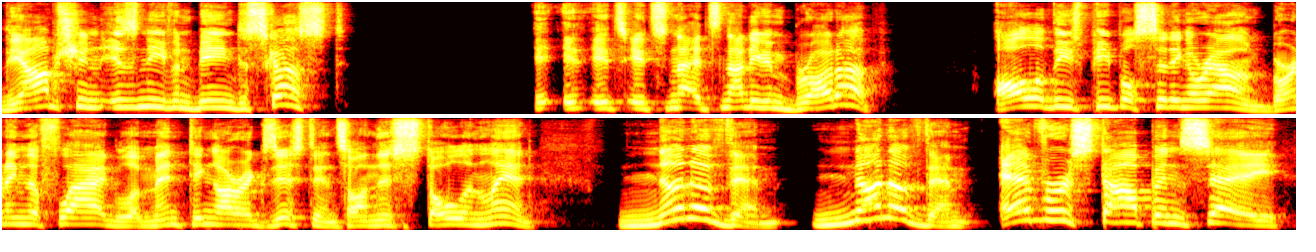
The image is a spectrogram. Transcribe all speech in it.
The option isn't even being discussed. It, it, it's, it's, not, it's not even brought up. All of these people sitting around burning the flag, lamenting our existence on this stolen land, none of them, none of them ever stop and say,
